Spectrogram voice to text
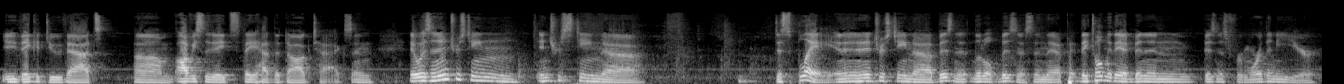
they could do that. Um, obviously, they they had the dog tags, and it was an interesting interesting. Uh, display and an interesting uh, business, little business. And they, they told me they had been in business for more than a year.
